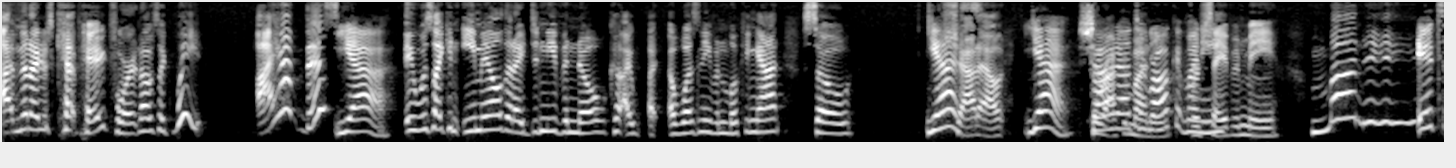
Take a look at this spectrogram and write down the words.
and then I just kept paying for it, and I was like, wait, I have this. Yeah. It was like an email that I didn't even know 'cause I I- wasn't even looking at. So Yes. shout out Yeah. Shout Rocket out Money to Rocket Money. for saving me money. It's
